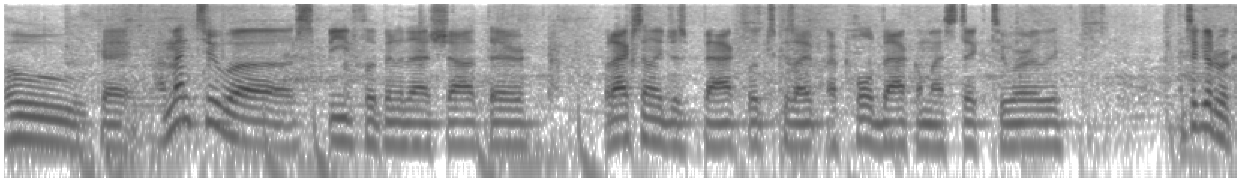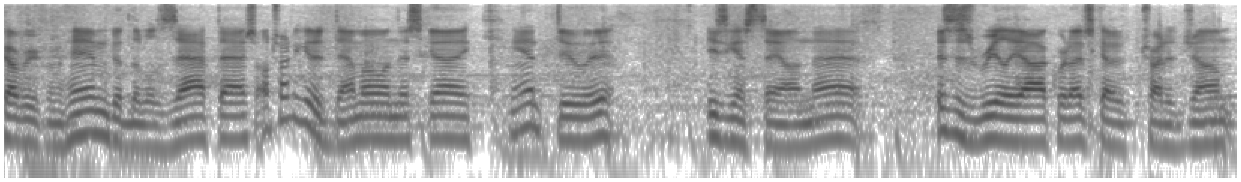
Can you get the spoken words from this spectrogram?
Oh, okay. I meant to uh, speed flip into that shot there, but I accidentally just backflipped because I, I pulled back on my stick too early. That's a good recovery from him. Good little zap dash. I'll try to get a demo on this guy. Can't do it. He's going to stay on that. This is really awkward. I just gotta try to jump.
